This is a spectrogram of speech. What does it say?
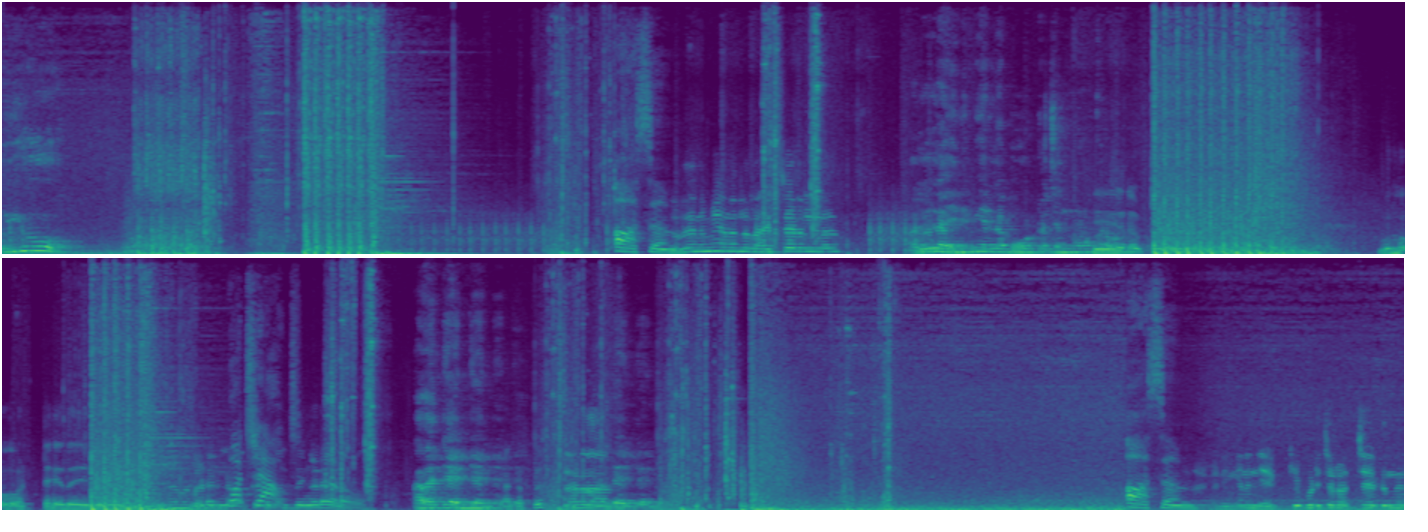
അയ്യോ. Awesome. അത് അല്ല ബോട്ട് ചെന്ന് നോക്കണം ബോട്ട് ഏതായിരുന്നു ഇവിടെ ഒരു Watch out. നിങ്ങളുടെ ആണോ അതെന്റെ എന്റെ എന്റെ എന്റെ. അകത്ത് ഇതാരടാ? എന്റെ എന്റെ എന്റെ Awesome. ഇവനിങ്ങനെ ഞെക്കി പിടിച്ചൊരു ഒച്ച വെക്കുന്നു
